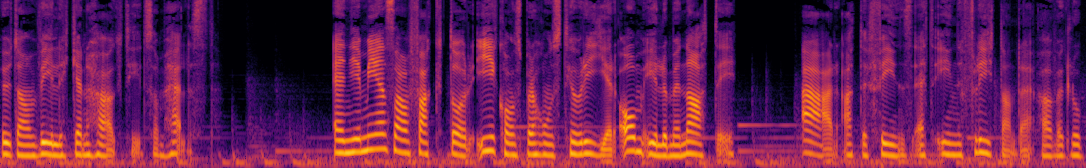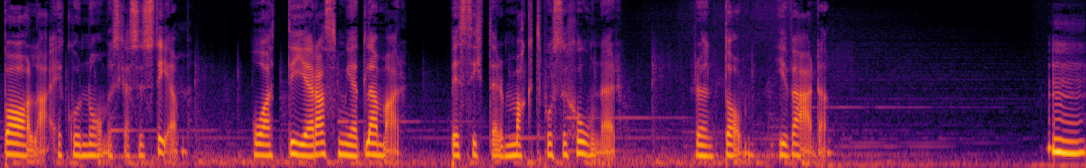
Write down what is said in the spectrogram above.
utan vilken högtid som helst. En gemensam faktor i konspirationsteorier om Illuminati är att det finns ett inflytande över globala ekonomiska system och att deras medlemmar besitter maktpositioner runt om i världen. Mm.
